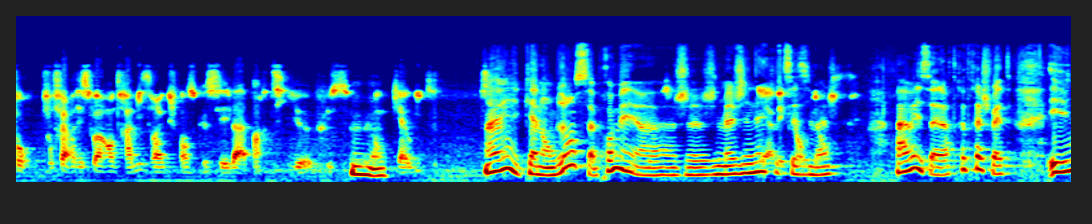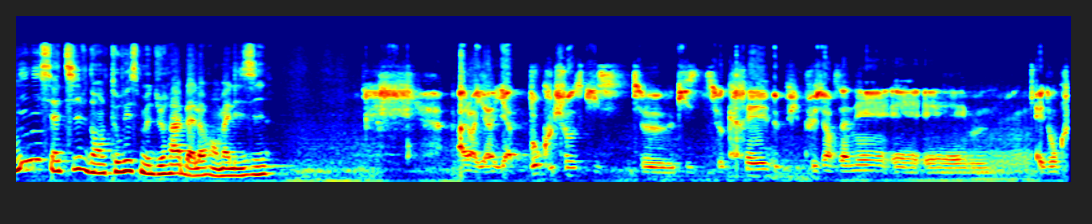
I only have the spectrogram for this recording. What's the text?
pour, pour, faire des soirées entre amis, c'est vrai que je pense que c'est la partie plus mm ah oui, quelle ambiance, ça promet. Euh, j'imaginais toutes ces images. Ah oui, ça a l'air très très chouette. Et une initiative dans le tourisme durable alors en Malaisie? Alors il y, a beaucoup de choses qui se, qui se créent depuis plusieurs années et, et, donc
